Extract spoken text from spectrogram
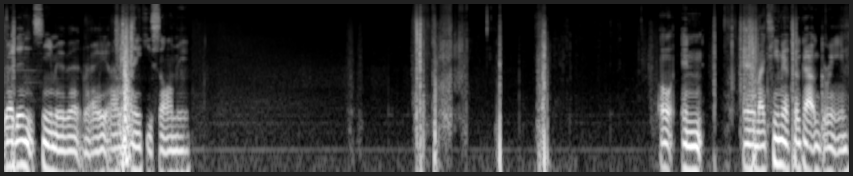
Red didn't see me vent, right? I don't think he saw me. Oh, and and my teammate took out green.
